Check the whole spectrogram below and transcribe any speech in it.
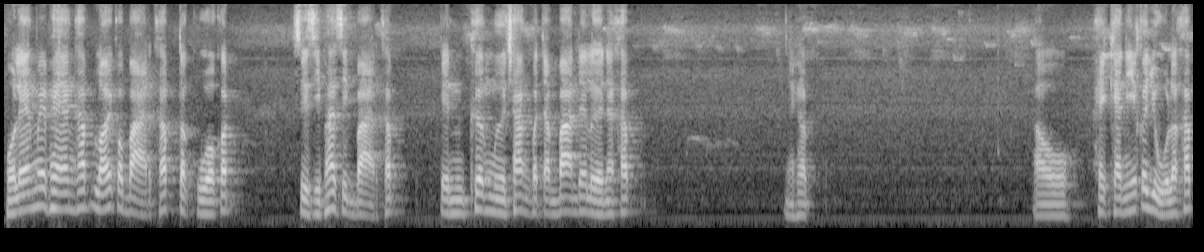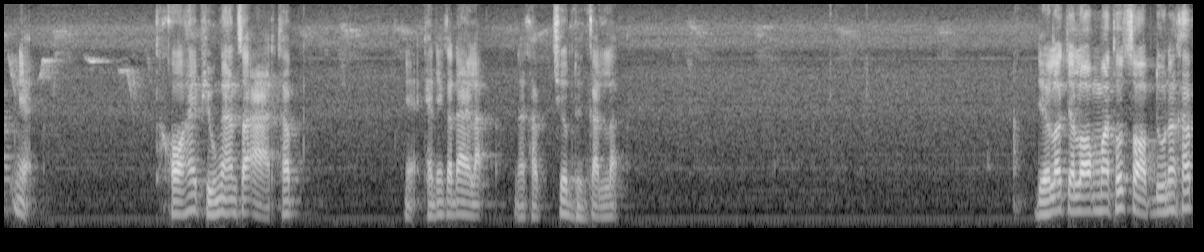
หัวแรงไม่แพงครับร้อยกว่าบาทครับ ตะกัวก็สี่สิบห้าสิบบาทครับ เป็นเครื่องมือช่างประจำบ้านได้เลยนะครับ นะครับ เอาให้แค่นี้ก็อยู่แล้วครับ เนี่ย ขอให้ผิวงานสะอาดครับ เนี่ยแค่นี้ก็ได้ละนะครับ เชื่อมถึงกันละ เดี๋ยวเราจะลองมาทดสอบดูนะครับ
